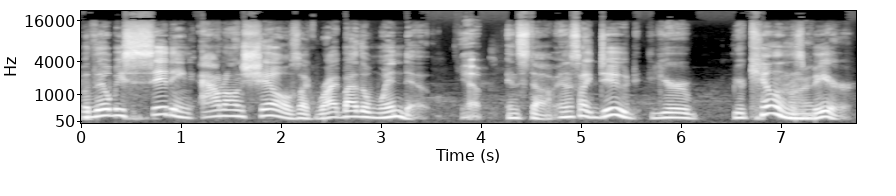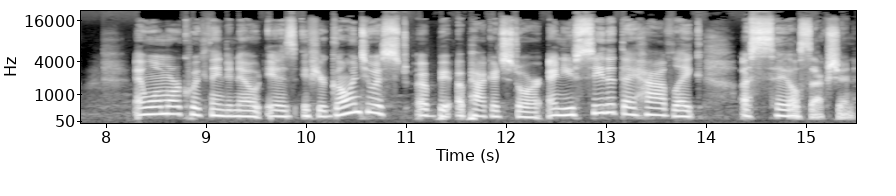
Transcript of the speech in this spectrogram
but they'll be sitting out on shelves like right by the window Yep. and stuff. And it's like, dude, you're you're killing this beer. And one more quick thing to note is if you're going to a, st- a, a package store and you see that they have like a sale section,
